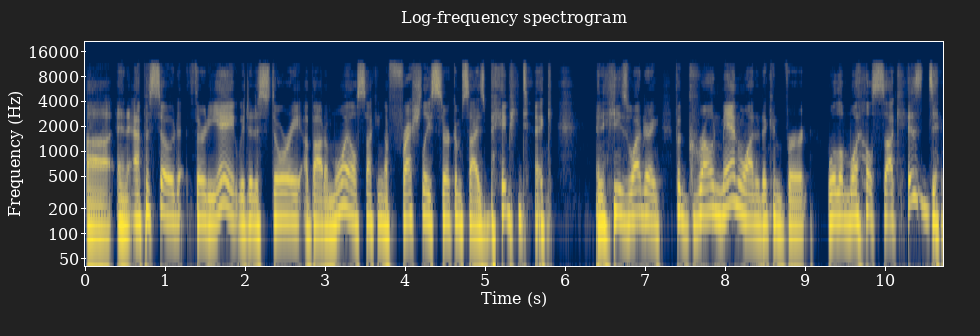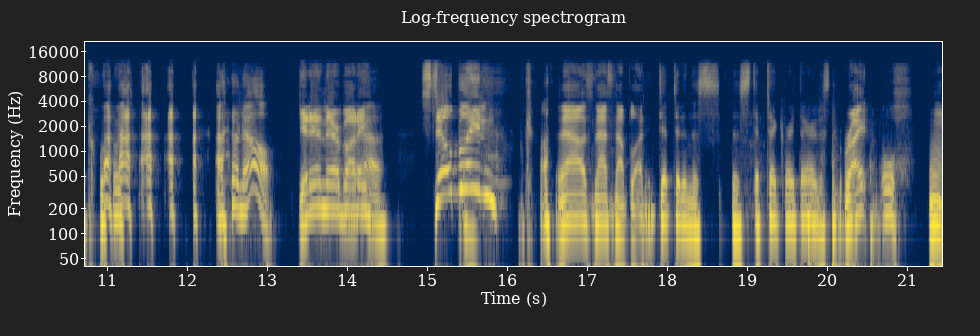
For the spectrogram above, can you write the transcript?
Uh, in episode 38, we did a story about a mohel sucking a freshly circumcised baby dick. And he's wondering if a grown man wanted to convert, will a mohel suck his dick? I don't know. Get in there, buddy. Yeah. Still bleeding. no, it's that's not blood. Dipped it in this this diptych right there. Just Right? oh, Hmm.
